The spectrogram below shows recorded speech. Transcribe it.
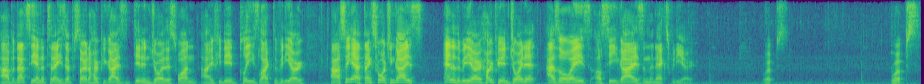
Uh, but that's the end of today's episode. I hope you guys did enjoy this one. Uh, if you did, please like the video. Uh, so yeah, thanks for watching guys. End of the video. Hope you enjoyed it. As always, I'll see you guys in the next video. Whoops. Whoops.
